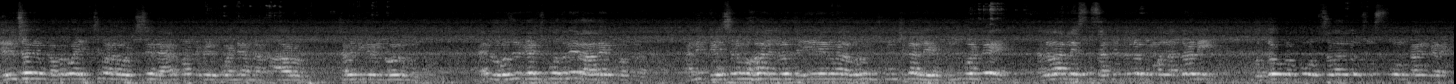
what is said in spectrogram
నిల్చొని ఒక గబగబా ఇచ్చి వాళ్ళు వచ్చి ఏర్పాటు వెళ్ళిపోండి అన్నారు. ఆరు చవితికి రెండు రోజుల ముందు. కానీ రోజులు గడిచిపోతున్నాయి రాలేకపోతున్నారు. అని తెలిసిన మొహాలు ఇందులో తెలియలేని వాళ్ళు ఎవరు ఉంచుగా లేరు. ఎందుకంటే తెల్లవారులేస్తే సన్నిధిలో మిమ్మల్ని అందరినీ కొద్దో గొప్ప ఉత్సవాల్లో చూస్తూ ఉంటాం కనుక.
